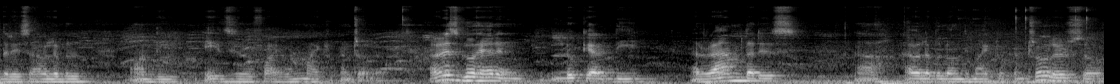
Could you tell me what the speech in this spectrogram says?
that is available on the 8051 microcontroller. Now let's go ahead and look at the RAM that is uh, available on the microcontroller. So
